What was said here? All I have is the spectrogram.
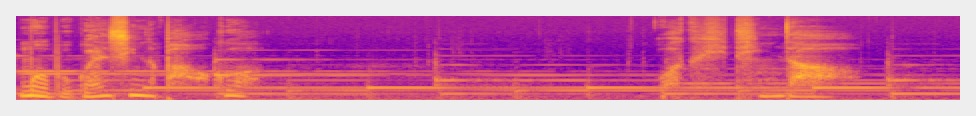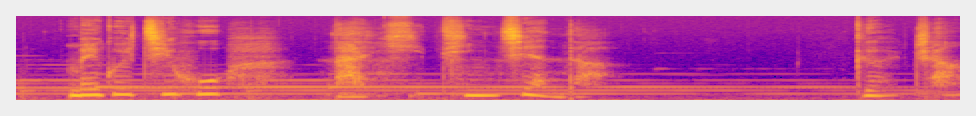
漠不关心的跑过。我可以听到。玫瑰几乎难以听见的歌唱。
